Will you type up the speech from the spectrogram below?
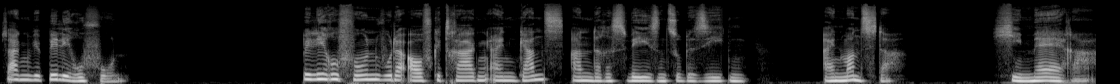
Sagen wir Bellerophon. Bellerophon wurde aufgetragen, ein ganz anderes Wesen zu besiegen, ein Monster, Chimera.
